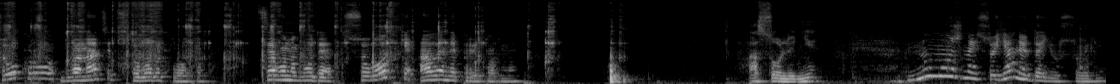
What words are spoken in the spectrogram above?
Цукру 12 столових ложок. Це воно буде солодке, але не приторне. А солі ні? Ну, можна і со. Я не даю солі.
